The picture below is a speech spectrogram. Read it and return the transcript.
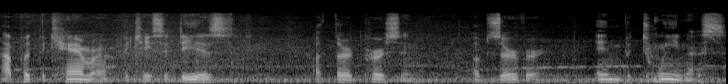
I put the camera, the quesadillas, a third person observer in between us.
